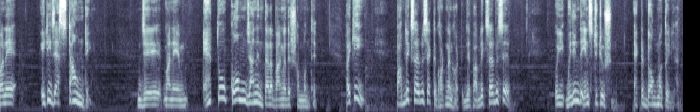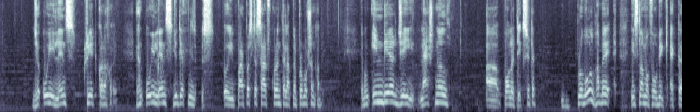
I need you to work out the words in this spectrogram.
মানে ইট ইজ অ্যাস্টাউন্ডিং যে মানে এত কম জানেন তারা বাংলাদেশ সম্বন্ধে। হয় কি পাবলিক সার্ভিসে একটা ঘটনা ঘটে, যে পাবলিক সার্ভিসে ওই উইদিন দ্য ইনস্টিটিউশন একটা ডগমা তৈরি হয়, যে ওই লেন্স ক্রিয়েট করা হয়। এখন ওই লেন্স যদি আপনি ওই পারপাসটা সার্ভ করেন, তাহলে আপনার প্রমোশন হবে। এবং ইন্ডিয়ার যেই ন্যাশনাল পলিটিক্স সেটা প্রবলভাবে ইসলামোফোবিক একটা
